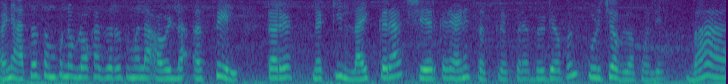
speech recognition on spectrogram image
आणि आजचा संपूर्ण ब्लॉग हा जर तुम्हाला आवडला असेल तर नक्की लाईक करा शेअर करा आणि सबस्क्राईब करा. भेटू आपण पुढच्या ब्लॉगमध्ये. बाय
